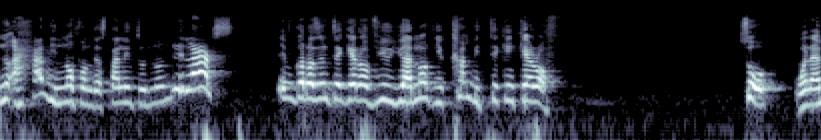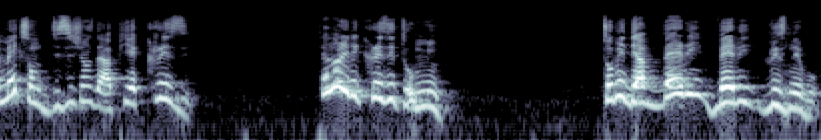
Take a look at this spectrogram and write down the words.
know, I have enough understanding to know, relax. If God doesn't take care of you, you are not, you can't be taken care of. So, when I make some decisions that appear crazy, they're not really crazy to me. To me, they are very, very reasonable,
